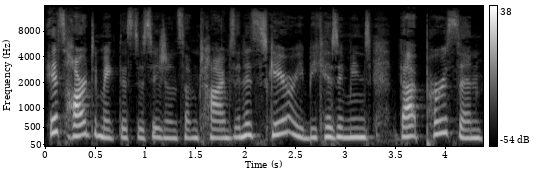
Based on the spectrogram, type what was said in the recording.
It's hard to make this decision sometimes, and it's scary because it means that person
